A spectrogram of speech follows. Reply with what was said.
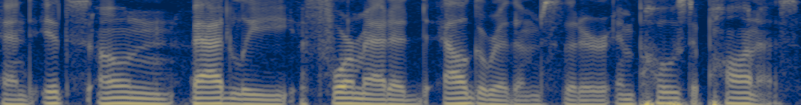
and its own badly formatted algorithms that are imposed upon us.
